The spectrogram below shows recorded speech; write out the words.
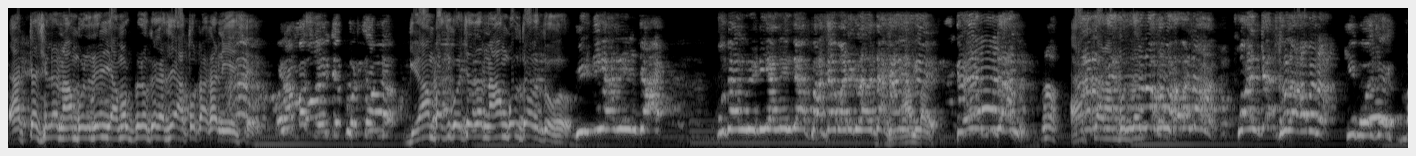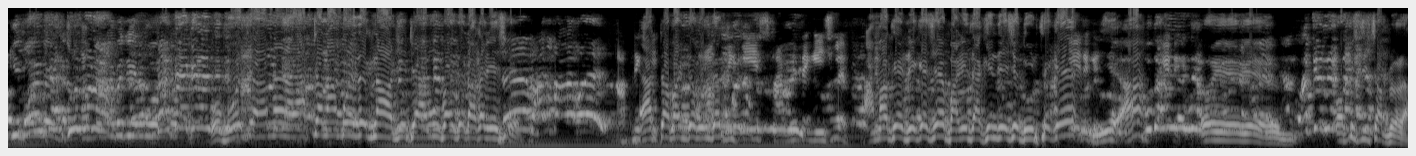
একটা ছেলের নাম বলে দেন আমার লোকের কাছে এত টাকা নিয়েছে। গ্রামবাসী করছে আপনি গ্রামবাসী করছে তার নাম বলতে হবে তো। একটা নাম বলতে হবে না। পঞ্চায়েত খোলা হবে না। কি বলছে? কি বলছে? তুলবো না। ও বলছে আমি একটা নাম বলে দেখ না এমন বাড়িতে টাকা নিয়েছে। একটা বাড়িতে বলতে আমাকে ডেকেছে বাড়ি দেখিয়ে দিয়েছে দূর থেকে? ওই অফিস স্টাফরা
